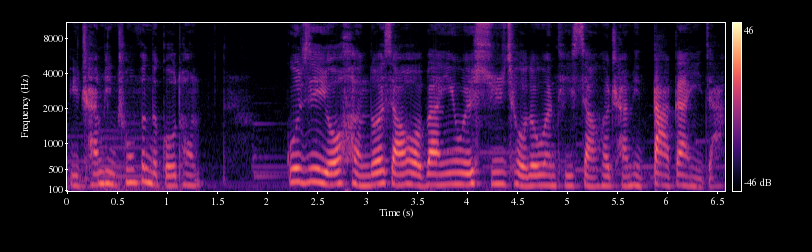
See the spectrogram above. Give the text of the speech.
与产品充分的沟通。估计有很多小伙伴因为需求的问题，想和产品大干一架。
